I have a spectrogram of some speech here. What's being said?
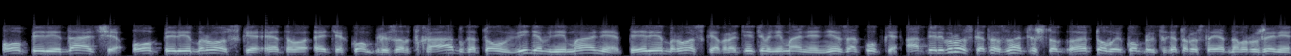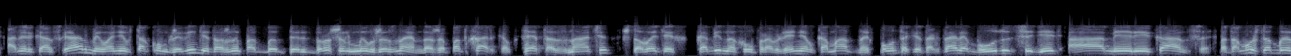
о передаче, о переброске этого, этих комплексов ТХАТ в готовом виде, внимания переброски, обратите внимание, не закупки, а переброска, это значит, что готовые комплексы, которые стоят на вооружении американской армии, они в таком же виде должны быть переброшены, мы уже знаем, даже под Харьков. Это значит, что в этих кабинах управления, в командных пунктах и так далее будут сидеть американцы. Потому чтобы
